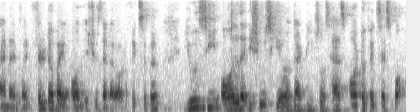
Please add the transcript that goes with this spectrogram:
and if I filter by all issues that are auto fixable, you will see all the issues here that DeepSource has auto fixes for.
